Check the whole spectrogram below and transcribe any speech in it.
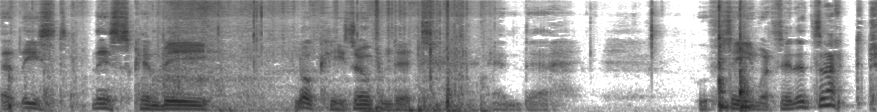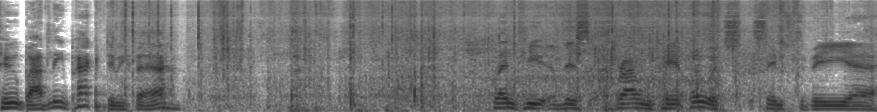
at least this can be, look, he's opened it. And uh, we've seen what's in it. It's not too badly packed, to be fair. Plenty of this brown paper, which seems to be uh,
